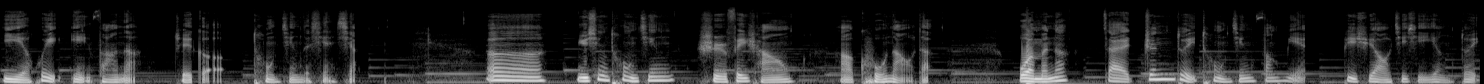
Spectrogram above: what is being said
也会引发呢这个痛经的现象。嗯，女性痛经是非常啊苦恼的。我们呢在针对痛经方面。必须要积极应对。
